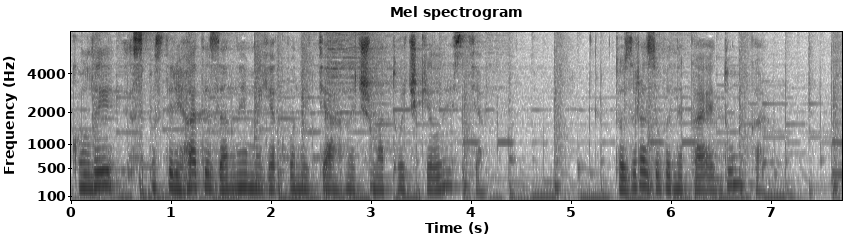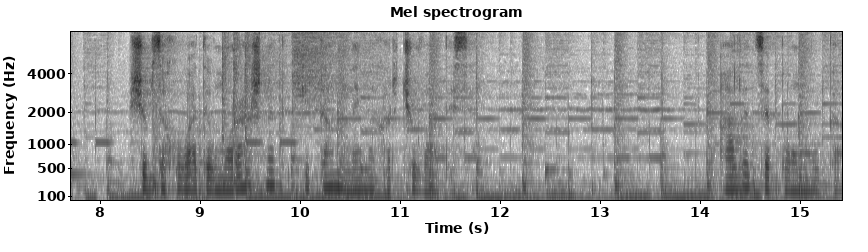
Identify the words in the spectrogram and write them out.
Коли спостерігати за ними, як вони тягнуть шматочки листя, то зразу виникає думка, щоб заховати в мурашник і там ними харчуватися. Але це помилка.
